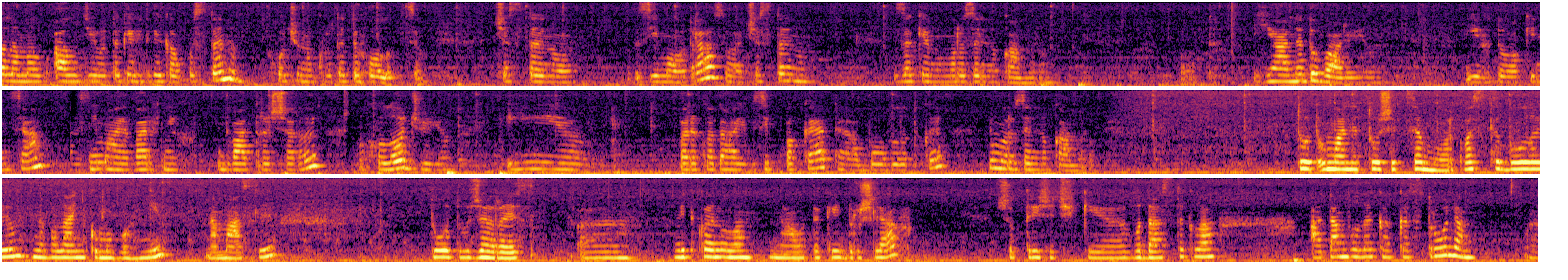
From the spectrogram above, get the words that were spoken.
Купила ми в Алді таких дві капустини. Хочу накрутити голубців. Частину з'їмо одразу, а частину закину в морозильну камеру. От. Я не доварюю їх до кінця. Знімаю верхніх 2-3 шари, охолоджую і перекладаю в зіп-пакети або в лотки і в морозильну камеру. Тут у мене тушиться морква з цибулею на маленькому вогні, на маслі. Тут вже рис е, відкинула на отакий друшлях, щоб трішечки вода стекла. А там велика каструля е,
